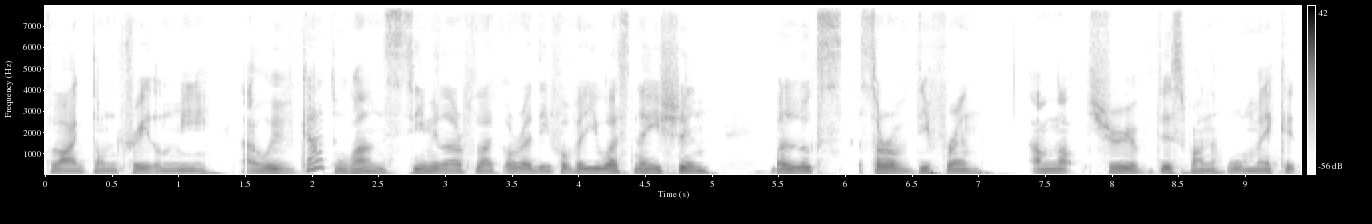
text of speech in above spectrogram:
flag, Don't Tread on Me. Uh, we've got one similar flag already for the US nation, but looks sort of different. I'm not sure if this one will make it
